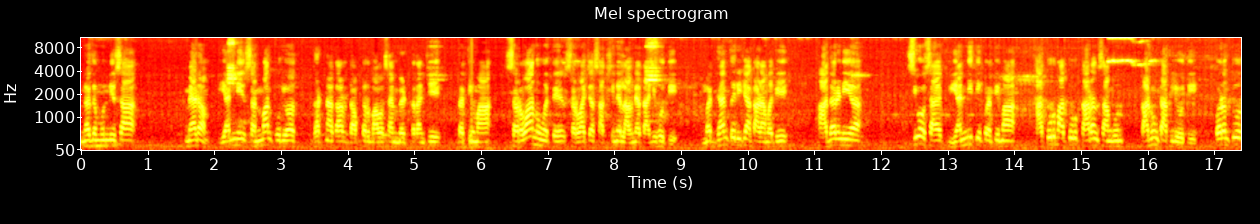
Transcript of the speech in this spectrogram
नजमुन्निसा मॅडम यांनी सन्मानपूर्वक घटनाकार डॉक्टर बाबासाहेब आंबेडकरांची प्रतिमा सर्वानुमते सर्वाच्या साक्षीने लावण्यात आली होती. मध्यंतरीच्या काळामध्ये आदरणीय शिवसाहेब यांनी ती प्रतिमा हातूरमातूर कारण सांगून काढून टाकली होती. परंतु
